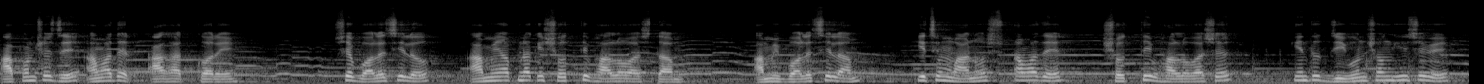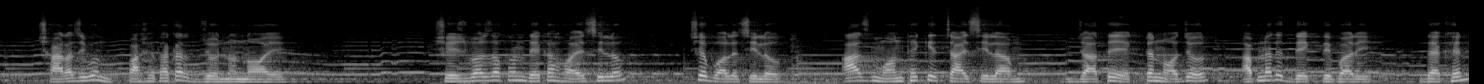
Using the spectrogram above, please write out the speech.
আপন সেজে আমাদের আঘাত করে। সে বলেছিল, আমি আপনাকে সত্যি ভালোবাসতাম। আমি বলেছিলাম, কিছু মানুষ আমাদের সত্যি ভালোবাসে, কিন্তু জীবনসঙ্গী হিসেবে সারা জীবন পাশে থাকার জন্য নয়। শেষবার যখন দেখা হয়েছিল, সে বলেছিল, আজ মন থেকে চাইছিলাম যাতে একটা নজর আপনাকে দেখতে পারি। দেখেন,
